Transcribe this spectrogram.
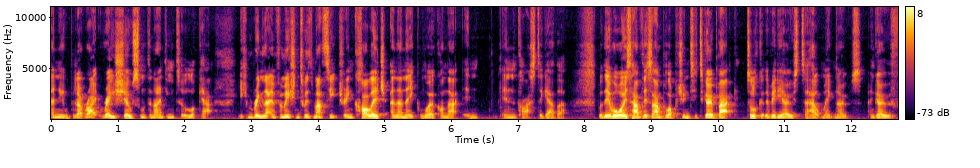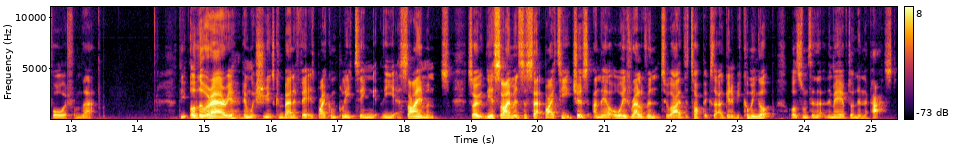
and he'll be like, right, ratio, something I need to look at. He can bring that information to his math teacher in college, and then they can work on that in in class together. But they always have this ample opportunity to go back to look at the videos to help make notes and go forward from there. The other area in which students can benefit is by completing the assignments. So the assignments are set by teachers and they are always relevant to either topics that are going to be coming up or something that they may have done in the past.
